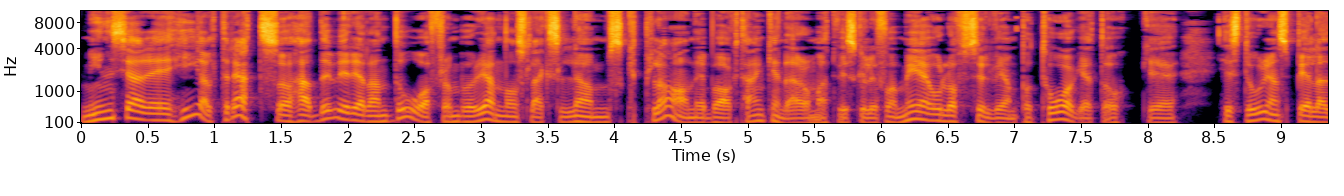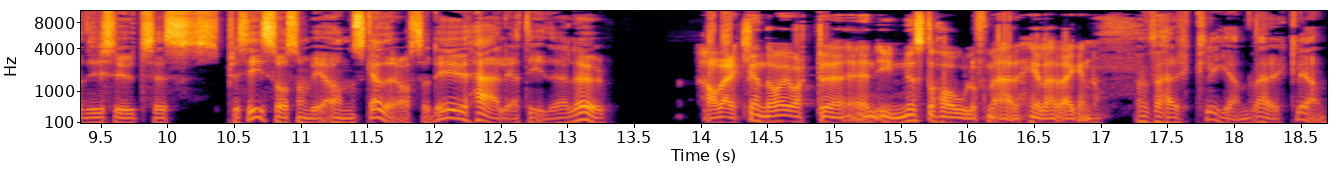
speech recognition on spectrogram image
minns jag det helt rätt så hade vi redan då från början någon slags lömsk plan i baktanken där om att vi skulle få med Olof Sylvén på tåget och eh, historien spelade sig ut precis så som vi önskade då, så det är ju härliga tider, eller hur? Ja, verkligen. Det har ju varit eh, en ynnest att ha Olof med här hela vägen. Verkligen, verkligen.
